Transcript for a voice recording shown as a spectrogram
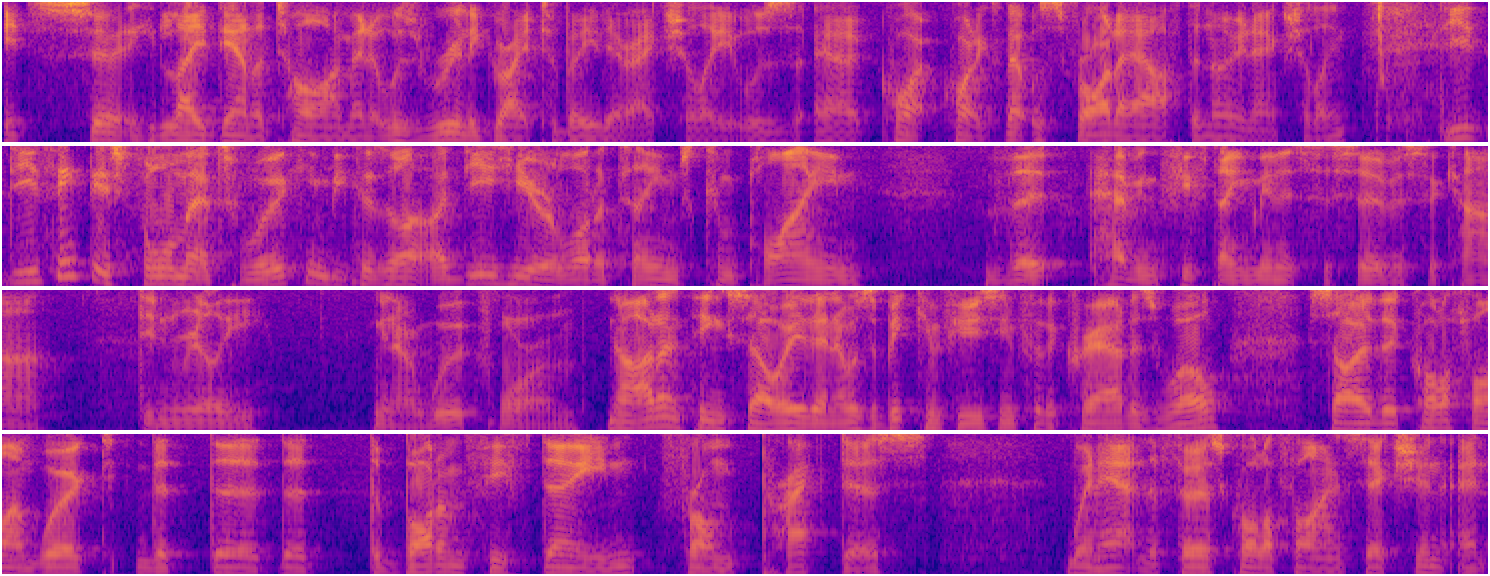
it's certainly he laid down a time, and it was really great to be there. Actually, it was uh, quite quite. That was Friday afternoon. Actually, Do you, do you think this format's working? Because I, I did hear a lot of teams complain that having 15 minutes to service the car didn't really, you know, work for them. No, I don't think so either, and it was a bit confusing for the crowd as well. So the qualifying worked that the, the the bottom fifteen from practice went out in the first qualifying section and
